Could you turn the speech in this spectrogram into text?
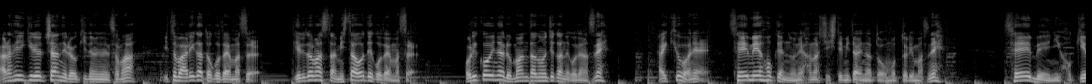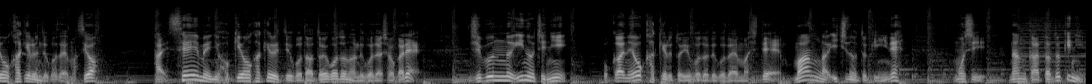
アラフィーギルドチャンネルをお聞きの皆様いつもありがとうございます。ギルドマスターミスターオでございます。お利口になる漫談のお時間でございますね。はい今日はね生命保険のね話してみたいなと思っておりますね。生命に保険をかけるんでございますよ。はい生命に保険をかけるということはどういうことなんでございましょうかね。自分の命にお金をかけるということでございまして万が一の時にねもし何かあった時に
